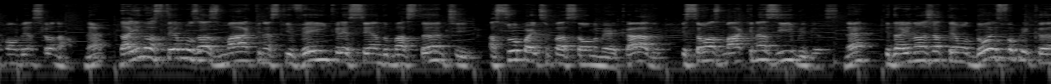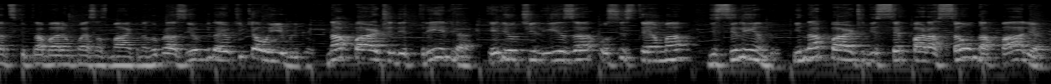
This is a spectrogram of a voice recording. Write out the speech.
convencional, né? Daí nós temos as máquinas que vêm crescendo bastante a sua participação no mercado, que são as máquinas híbridas, né? Que daí nós já temos dois fabricantes que trabalham com essas máquinas no Brasil, que daí o que é o híbrido? Na parte de trilha, ele utiliza o sistema de cilindro. E na parte de separação da palha,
